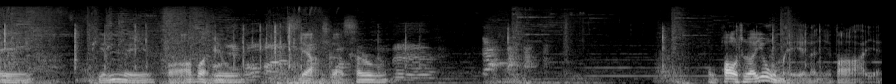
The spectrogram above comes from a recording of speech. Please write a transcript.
A 评为滑滑溜，两个扣，我炮车又没了，你大爷的！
